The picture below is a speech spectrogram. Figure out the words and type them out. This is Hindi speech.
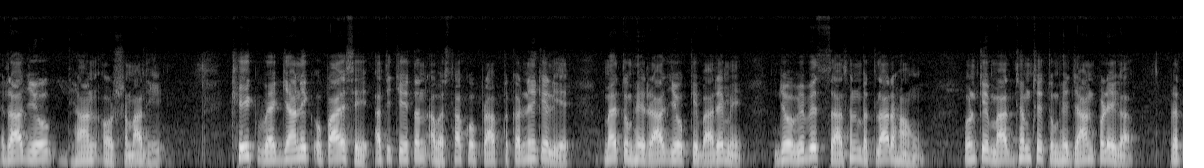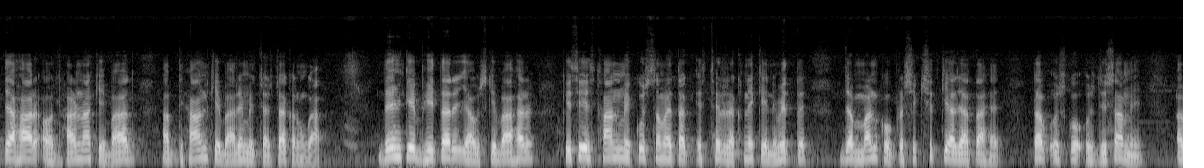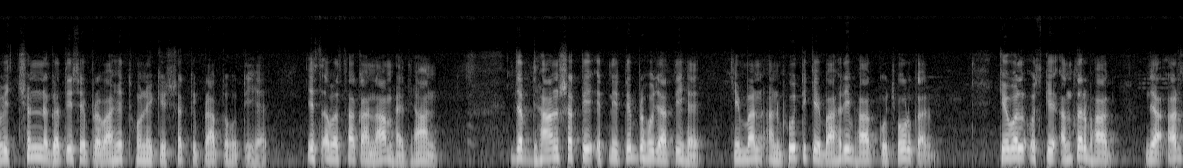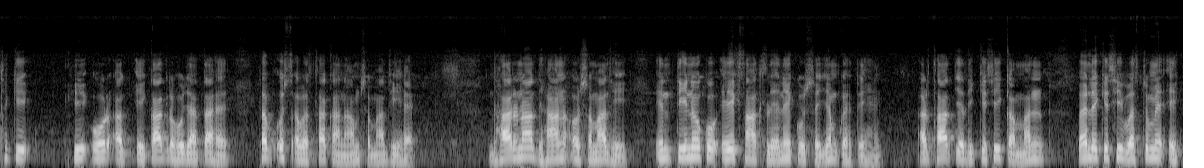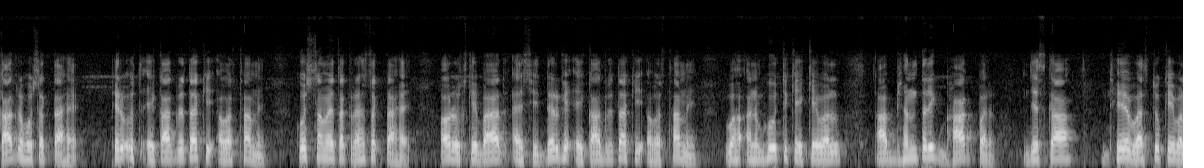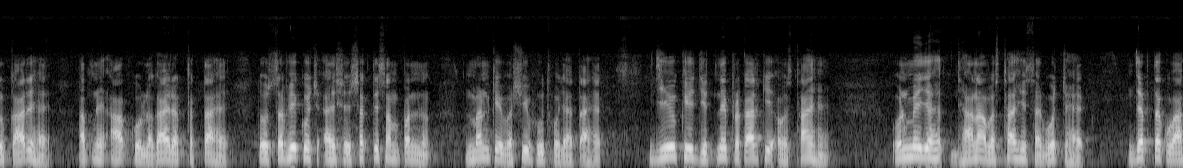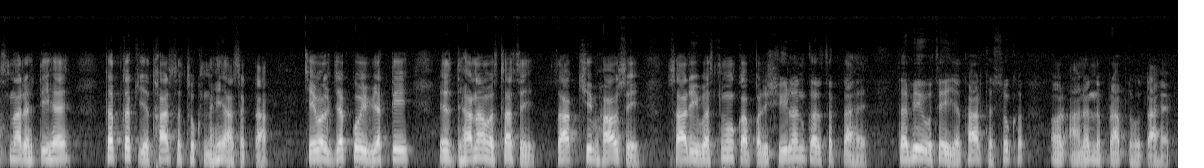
राजयोग, ध्यान और समाधि। ठीक वैज्ञानिक उपाय से अतिचेतन अवस्था को प्राप्त करने के लिए मैं तुम्हें राजयोग के बारे में जो विविध साधन बतला रहा हूँ, उनके माध्यम से तुम्हें जान पड़ेगा। प्रत्याहार और धारणा के बाद अब ध्यान के बारे में चर्चा करूँगा। देह के भीतर या उसके बाहर किसी स्थान में कुछ समय तक स्थिर रखने के निमित्त जब मन को प्रशिक्षित किया जाता है, तब उसको उस दिशा में अविच्छिन्न गति से प्रवाहित होने की शक्ति प्राप्त होती है। इस अवस्था का नाम है ध्यान। जब ध्यान शक्ति इतनी तीव्र हो जाती है कि मन अनुभूति के बाहरी भाग को छोड़कर केवल उसके अंतर्भाग या अर्थ की ही ओर एकाग्र हो जाता है, तब उस अवस्था का नाम समाधि है। धारणा, ध्यान और समाधि इन तीनों को एक साथ लेने को संयम कहते हैं। अर्थात यदि किसी का मन पहले किसी वस्तु में एकाग्र हो सकता है, फिर उस एकाग्रता की अवस्था में कुछ समय तक रह सकता है और उसके बाद ऐसी दीर्घ एकाग्रता की अवस्था में वह अनुभूति के केवल आभ्यंतरिक भाग पर, जिसका ध्येय वस्तु केवल कार्य है, अपने आप को लगाए रख सकता है तो सभी कुछ ऐसे शक्ति संपन्न मन के वशीभूत हो जाता है। जीव की जितने प्रकार की अवस्थाएँ हैं, उनमें यह ध्यानावस्था ही सर्वोच्च है। जब तक वासना रहती है, तब तक यथार्थ सुख नहीं आ सकता। केवल जब कोई व्यक्ति इस ध्यानावस्था से, साक्षी भाव से सारी वस्तुओं का परिशीलन कर सकता है, तभी उसे यथार्थ सुख और आनंद प्राप्त होता है।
